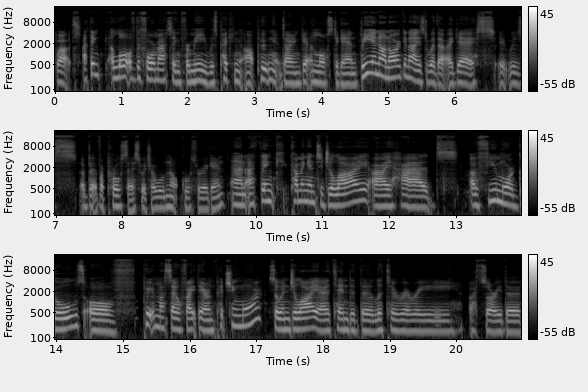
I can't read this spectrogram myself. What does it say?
but i think a lot of the formatting for me was picking it up putting it down getting lost again being unorganized with it i guess it was a bit of a process which i will not go through again and i think coming into july i had a few more goals of putting myself out there and pitching more. So in July, I attended the literary, uh, sorry, the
